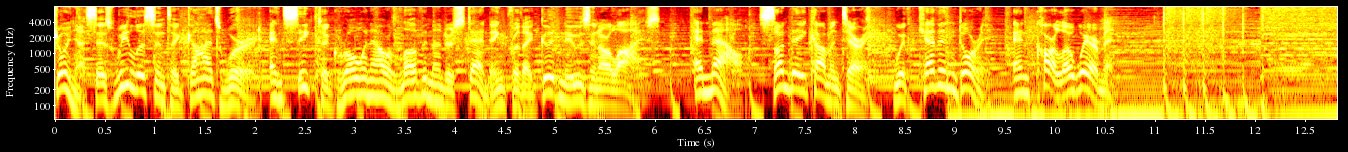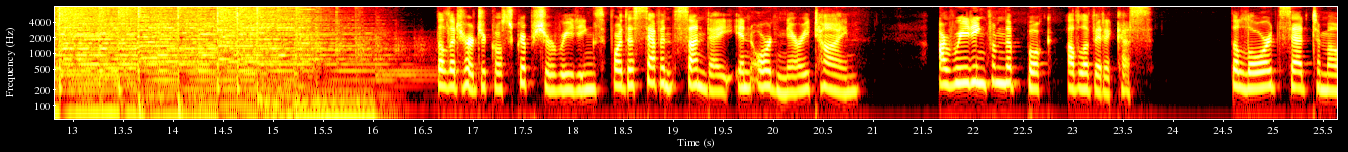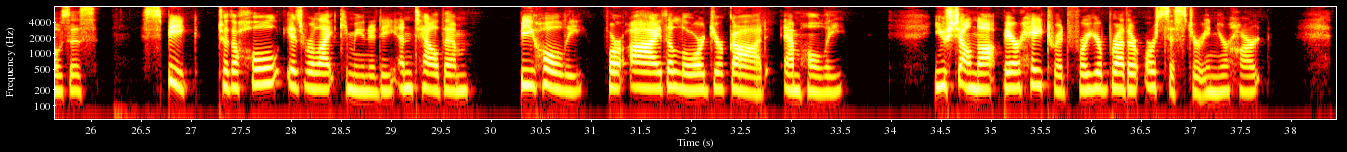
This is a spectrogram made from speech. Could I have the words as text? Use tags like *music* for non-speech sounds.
Join us as we listen to God's Word and seek to grow in our love and understanding for the good news in our lives. And now, Sunday Commentary with Kevin Doran and Carla Wehrman. The liturgical scripture readings for the seventh Sunday in Ordinary Time. A reading from the book of Leviticus. The Lord said to Moses, Speak to the whole Israelite community and tell them, Be holy, for I, the Lord your God, am holy. You shall not bear hatred for your brother or sister in your heart.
